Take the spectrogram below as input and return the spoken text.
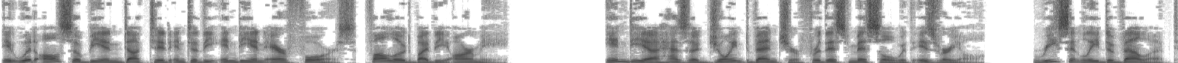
It would also be inducted into the Indian Air Force, followed by the Army. India has a joint venture for this missile with Israel. Recently developed,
